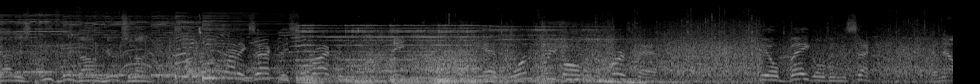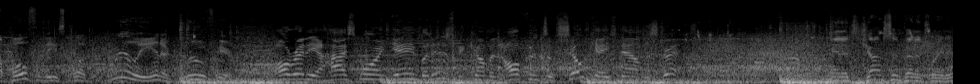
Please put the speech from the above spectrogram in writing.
got his eighth rebound here tonight. He's not exactly striping deep. He had one three ball in the first half. Still bageled in the second. And now both of these clubs really in a groove here. Already a high-scoring game, but it has become an offensive showcase down the stretch. And it's Johnson penetrating.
